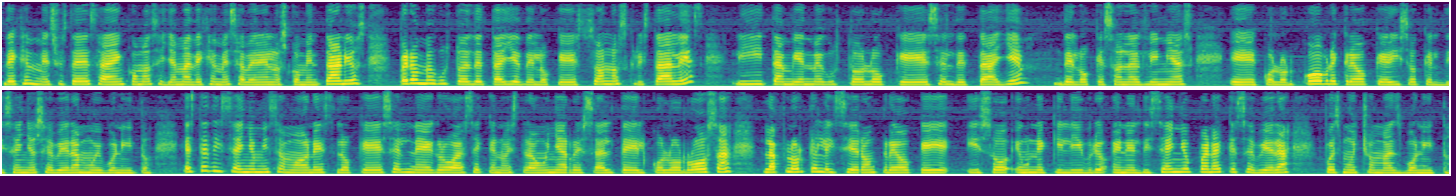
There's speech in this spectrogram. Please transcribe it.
Déjenme, si ustedes saben cómo se llama, déjenme saber en los comentarios. Pero me gustó el detalle de lo que son los cristales y también me gustó lo que es el detalle de lo que son las líneas eh, color cobre creo que hizo que el diseño se viera muy bonito. Este diseño mis amores lo que es el negro hace que nuestra uña resalte el color rosa. La flor que le hicieron creo que hizo un equilibrio en el diseño para que se viera pues mucho más bonito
